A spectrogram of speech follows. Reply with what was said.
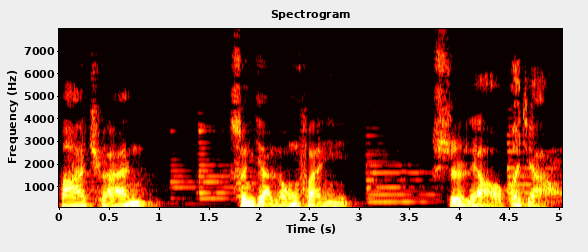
把全孙建龙翻译，事了不讲。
